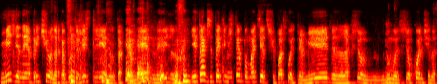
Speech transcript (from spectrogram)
медленно и обреченно, как будто жизнь тлен, он так прям медленно, медленно. И также таким же темпом отец еще подходит прям медленно, так все, думает, все кончено.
